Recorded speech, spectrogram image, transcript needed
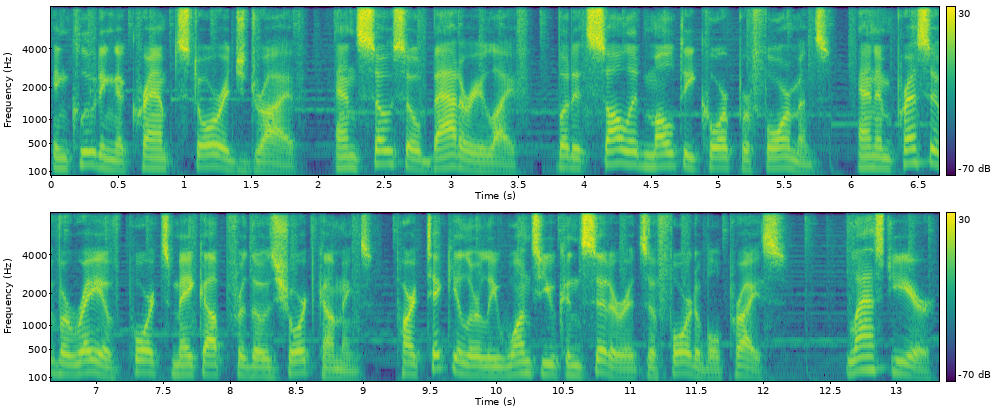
including a cramped storage drive and so-so battery life, but its solid multi-core performance and impressive array of ports make up for those shortcomings, particularly once you consider its affordable price. Last year,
